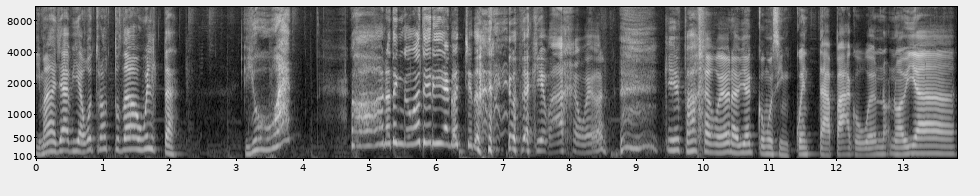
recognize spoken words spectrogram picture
Y más allá había otro auto dado vuelta. Y yo, ¿what? ¡Oh, no tengo batería, conchito! Qué paja, weón. Qué paja, weón. Habían como 50 pacos, weón. No, no había.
